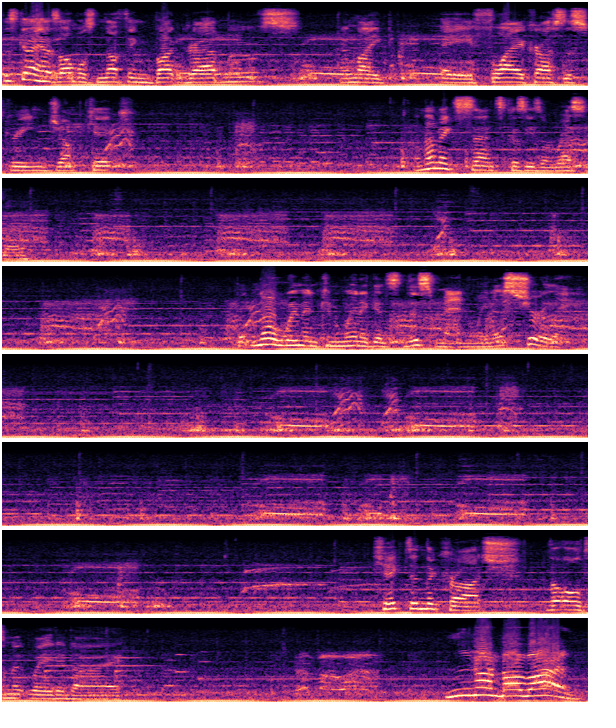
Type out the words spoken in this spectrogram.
This guy has almost nothing but grab moves and like a fly across the screen jump kick. And that makes sense because he's a wrestler. But no women can win against this manliness, surely. Kicked in the crotch, the ultimate way to die. Number one!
